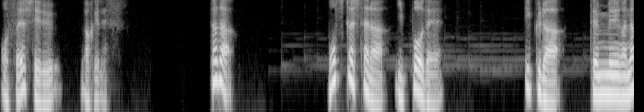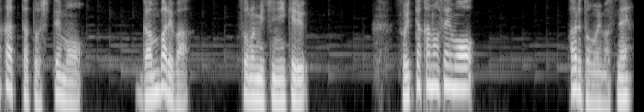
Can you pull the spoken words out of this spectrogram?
お伝えしているわけです。ただ、もしかしたら一方で、いくら天命がなかったとしても、頑張ればその道に行ける。そういった可能性もあると思いますね。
